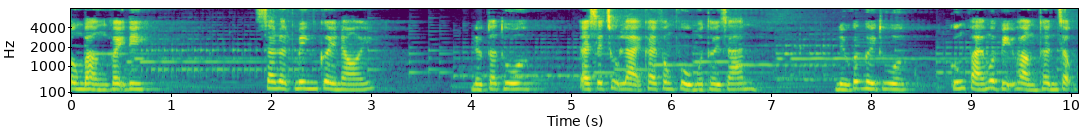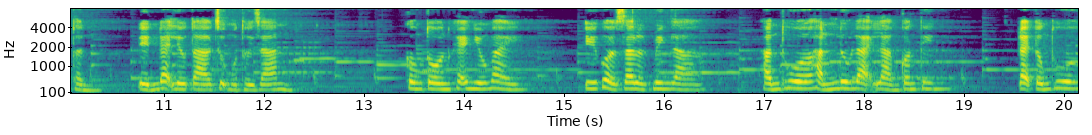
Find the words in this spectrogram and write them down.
Không bằng vậy đi. Gia luật minh cười nói, nếu ta thua, ta sẽ trụ lại khai phong phủ một thời gian. Nếu các ngươi thua, cũng phái một vị hoàng thân trọng thần đến đại liêu ta trụ một thời gian. Công tôn khẽ nhíu mày, ý của Gia luật minh là hắn thua hắn lưu lại làm con tin. Đại tống thua,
